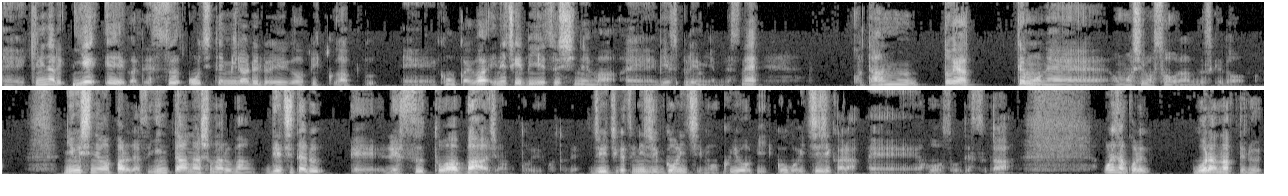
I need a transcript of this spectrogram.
えー気になる家映画です。お家で見られる映画をピックアップ。えー今回は NHKBS シネマ、えー BS プレミアムですね。これ何度やってもね、面白そうなんですけど、ニューシネマパラダイスインターナショナル版デジタル、えーレストアバージョンということで、11月25日木曜日午後1時から、えー放送ですが、お姉さんこれご覧になってる？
